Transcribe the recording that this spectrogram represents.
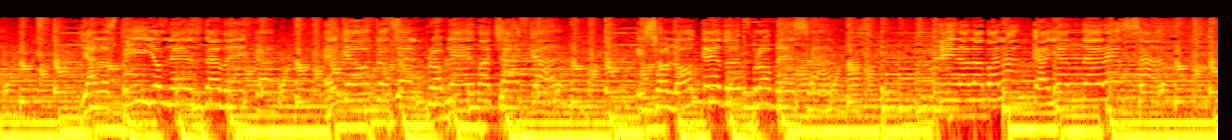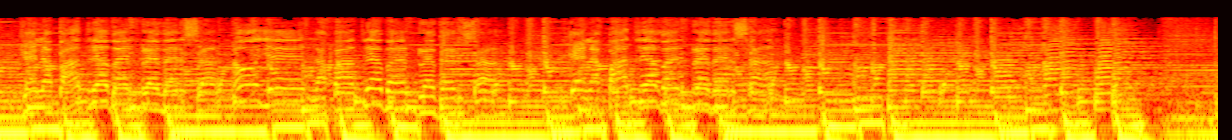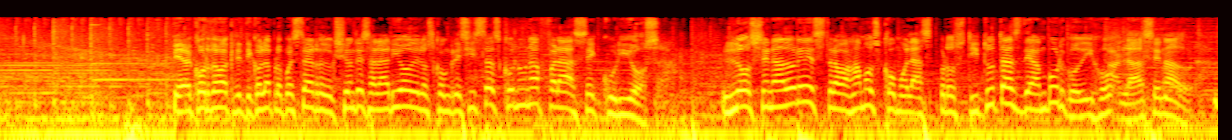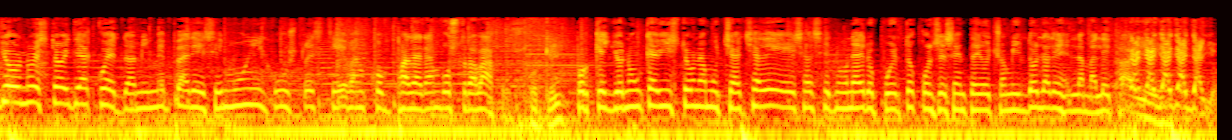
Y a los pillos les da beca. El que a otros el problema achaca y solo quedó en promesa. Tira la palanca y endereza. Que la patria va en reversa, oye, la patria va en reversa, que la patria va en reversa. Piedad Córdoba criticó la propuesta de reducción de salario de los congresistas con una frase curiosa. Los senadores trabajamos como las prostitutas de Hamburgo, dijo la senadora. Yo no estoy de acuerdo. A mí me parece muy injusto, Esteban, comparar ambos trabajos. ¿Por qué? Porque yo nunca he visto a una muchacha de esas en un aeropuerto con 68 mil dólares en la maleta. Ay, ay, ay, ay, ay.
